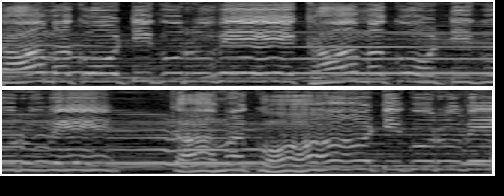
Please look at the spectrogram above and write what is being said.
காமகோட்டி குருவே காமகோட்டி குருவே காமகோட்டி குருவே.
